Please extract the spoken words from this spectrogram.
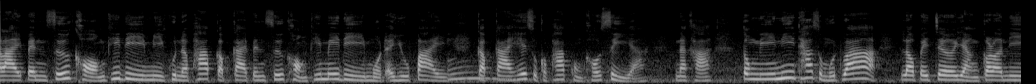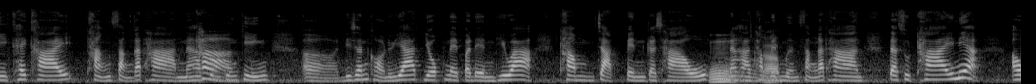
กลายเป็นซื้อของที่ดีมีคุณภาพกับกลายเป็นซื้อของที่ไม่ดีหมดอายุไป กับกลายให้สุขภาพของเขาเสียนะคะ ตรงนี้นี่ถ้าสมมุติว่าเราไปเจออย่างกรณีคล้ายๆ ถังสังฆทานนะคะค่ะคุณกุ้งกิ้งเอ่อดิฉันขออนุญาตยกในประเด็นที่ว่าทำจัดเป็นกระเช้าอืมนะคะครัทำเป็นบเหมือนสังฆทาน แต่สุดท้ายเนี่ย เอา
